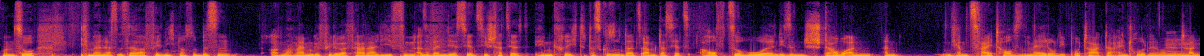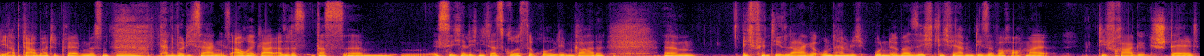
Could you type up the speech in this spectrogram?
und so. Ich meine, das ist aber, finde ich, noch so ein bisschen nach meinem Gefühl über ferner liefen. Also wenn das jetzt die Stadt jetzt hinkriegt, das Gesundheitsamt das jetzt aufzuholen, diesen Stau an, an die haben 2000 Meldungen, die pro Tag da eintrudeln momentan, mhm. die abgearbeitet werden müssen, mhm. dann würde ich sagen, ist auch egal. Also das, das ähm, ist sicherlich nicht das größte Problem gerade. Ähm, ich finde die Lage unheimlich unübersichtlich. Wir haben diese Woche auch mal die Frage gestellt,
